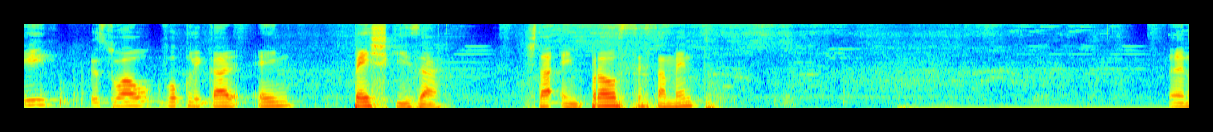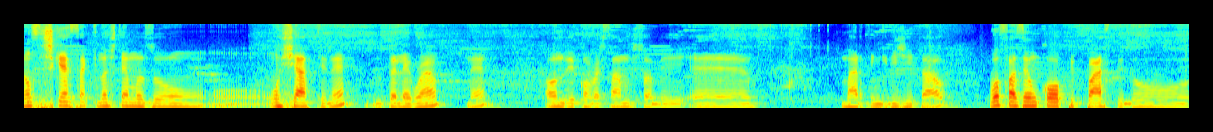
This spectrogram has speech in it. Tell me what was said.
E pessoal, vou clicar em pesquisar. Está em processamento. É, não se esqueça que nós temos um, um chat né, no Telegram, né, onde conversamos sobre é, marketing digital. Vou fazer um copy-paste do,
